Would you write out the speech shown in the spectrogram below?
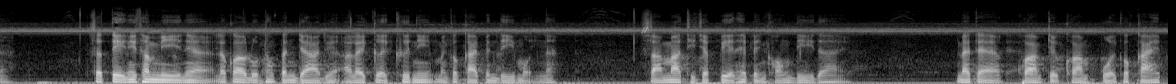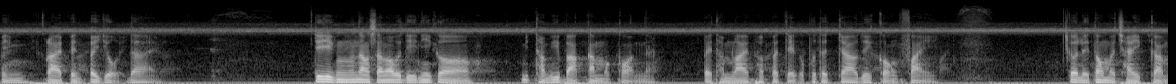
นะสตินี่ถ้ามีเนี่ยแล้วก็รวมทั้งปัญญาด้วยอะไรเกิดขึ้นนี่มันก็กลายเป็นดีหมดนะ สามารถที่จะเปลี่ยนให้เป็นของดีได้ แม้แต่ความเจ็บความปวดก็กลายให้เป็นกลายเป็นประโยชน์ได้ จริงนางสามาวดีนี่ก็มีทำวิบากกรรมมาก่อนนะไปทำลายพระปัจเจกพุทธเจ้าด้วยกองไฟ ก็เลยต้องมาใช้กรรม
